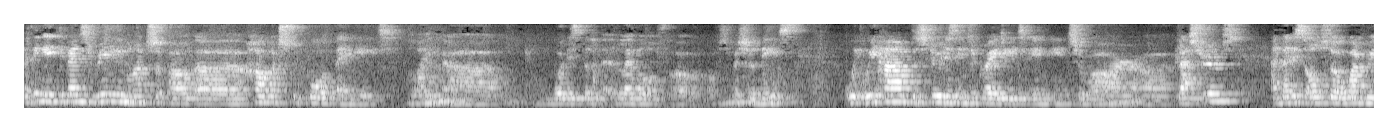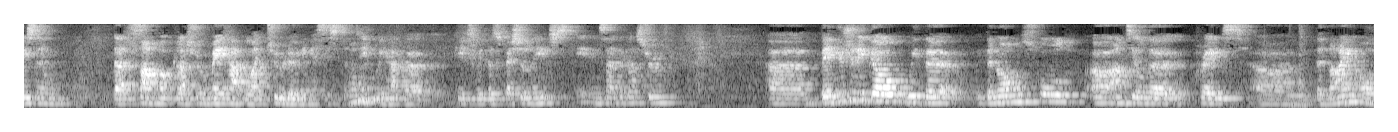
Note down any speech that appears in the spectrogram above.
I think it depends really much about uh, how much support they need, like Mhm. uh, what is the level of, uh, of special needs. We, we have the students integrated in, into our uh, classrooms, and that is also one reason that some classroom may have like two learning assistants if we have uh, kids with a special needs inside the classroom. Uh, they usually go with the with the normal school uh, until the grades um, the nine or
